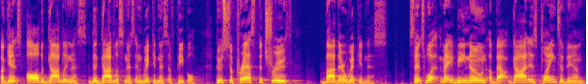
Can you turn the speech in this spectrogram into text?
against all the godliness, the godlessness and wickedness of people who suppress the truth by their wickedness. Since what may be known about God is plain to them,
